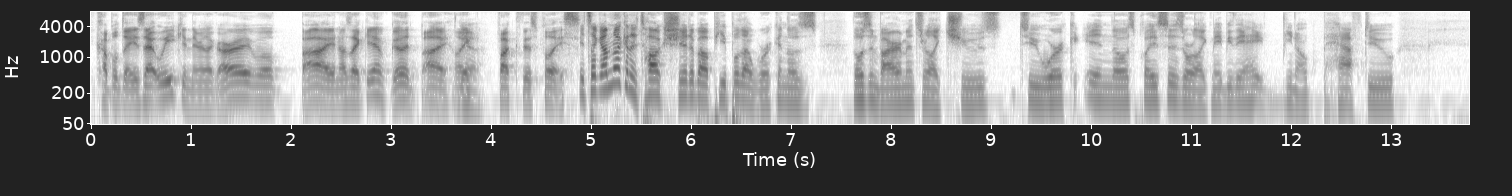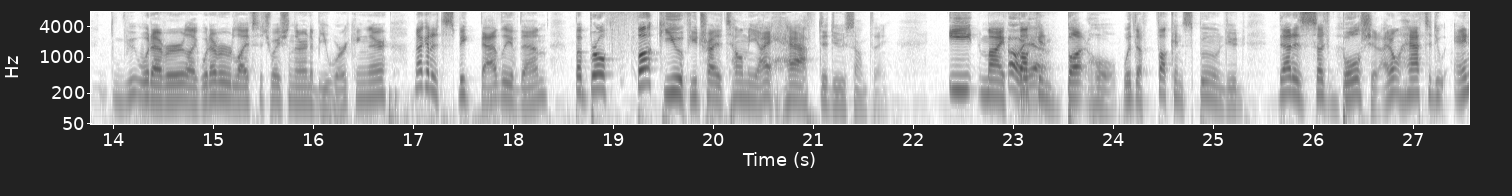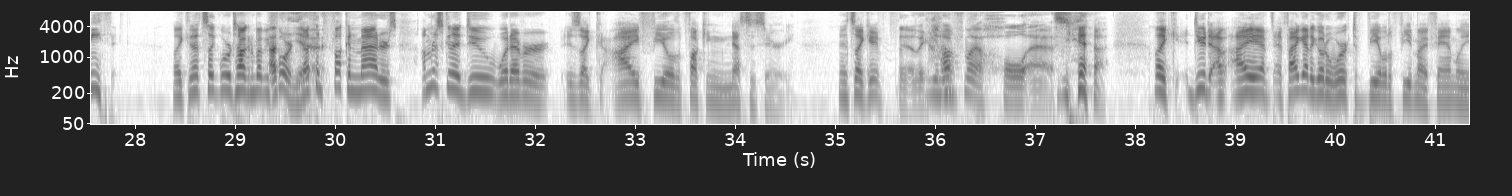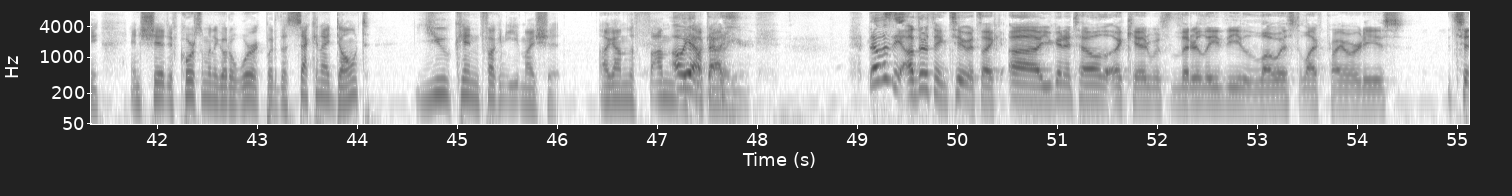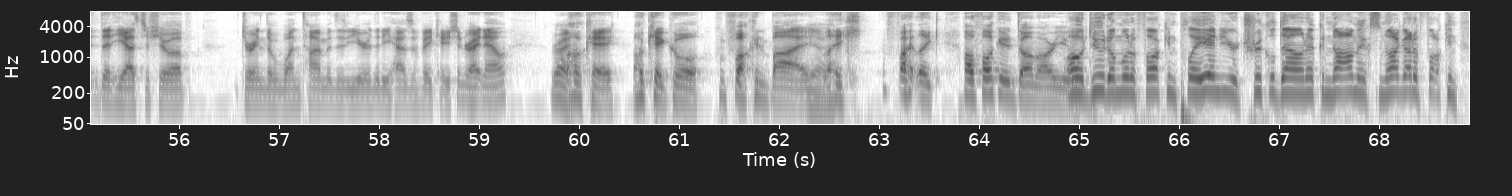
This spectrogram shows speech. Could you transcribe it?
couple days that week, and they're like, "All right, well, bye." And I was like, "Yeah, good, bye." Like, Yeah. fuck this place. it's like I'm not going to talk shit about people that work in those those environments or like choose to work in those places or like maybe they you know have to whatever like whatever life situation they're in to be working there. I'm not going to speak badly of them, but bro, fuck you if you try to tell me I have to do something. Eat my Oh, yeah. fucking butthole with a fucking spoon, dude. That is such bullshit. I don't have to do anything. Like that's like we were talking about before. th- yeah. Nothing fucking matters. I'm just gonna do whatever is like I feel the fucking necessary. And it's like if Yeah, like you know? huff my whole ass. yeah, like dude, I, I have, if I got to go to work to be able to feed my family and shit, of course I'm gonna go to work. But the second I don't, you can fucking eat my shit. Like I'm the I'm Oh, the yeah, fuck that- out of here. That was the other thing too. It's like, uh, you're gonna tell a kid with literally the lowest life priorities to, that he has to show up during the one time of the year that he has a vacation right now. Right. Okay, okay, cool. Fucking bye. Yeah. Like, fi- like, how fucking dumb are you? Oh, dude, I'm gonna fucking play into your trickle down economics, and I gotta fucking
